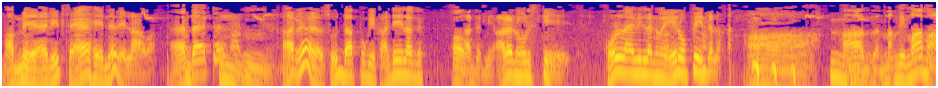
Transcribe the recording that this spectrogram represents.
මම මේ ඇවිත් සෑහෙන වෙලාවක්. හැබැට අර සුද්දප්පුගේ කඩේ ළඟ අද මේ අර නෝල්ස්ගේ කොල්ල ඇවිල්ලා නෝ ඒරොප්පේ ඉඳලා මේ මාමා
